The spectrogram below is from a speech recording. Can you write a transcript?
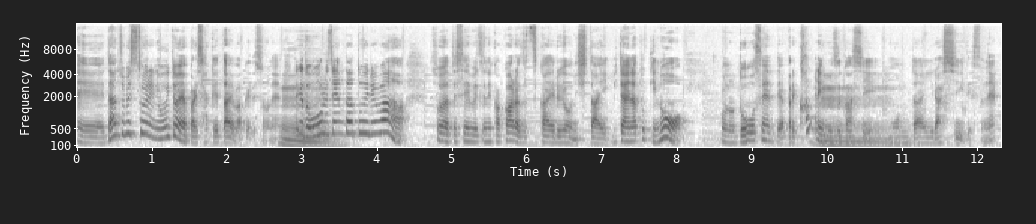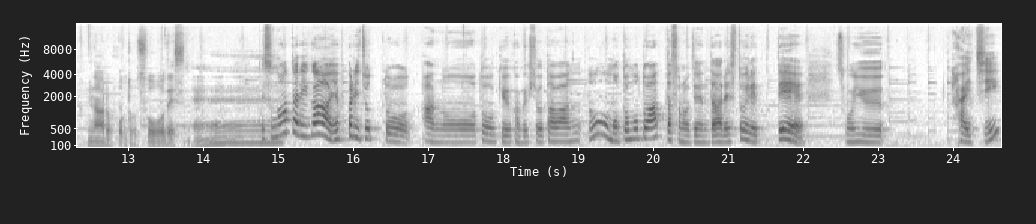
えー男女別トイレにおいてはやっぱり避けたいわけですよね。うんだけどオールジェンダートイレはそうやって性別に関わらず使えるようにしたいみたいな時のこの動線ってやっぱりかなり難しい問題らしいですね。なるほど。そうですね。でそのあたりがやっぱりちょっとあの東急歌舞伎町タワーのもともとあったそのジェンダーレストイレってそういう配置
